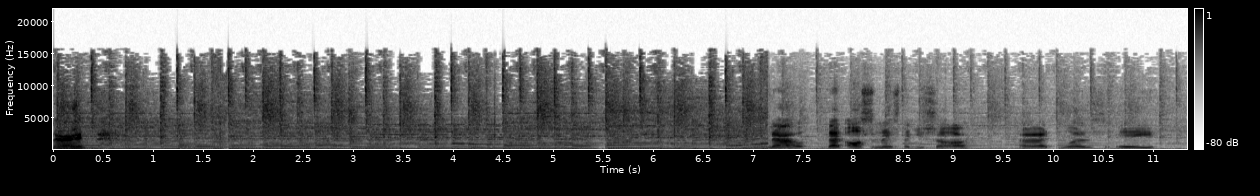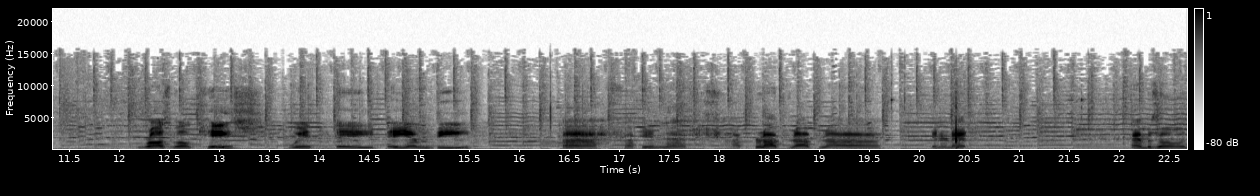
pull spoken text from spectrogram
Alright. Now, that awesomeness that you saw uh, was a Rosewill case with a AMD uh, fucking uh, blah blah blah internet. Amazon.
